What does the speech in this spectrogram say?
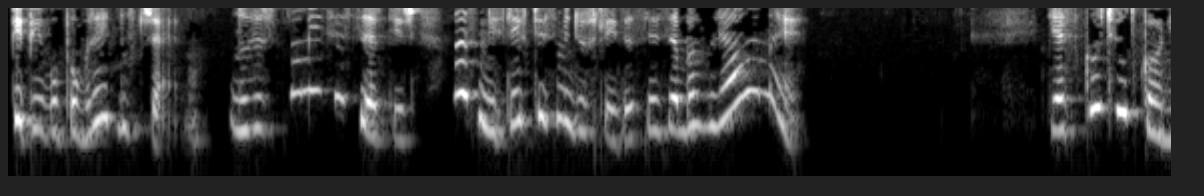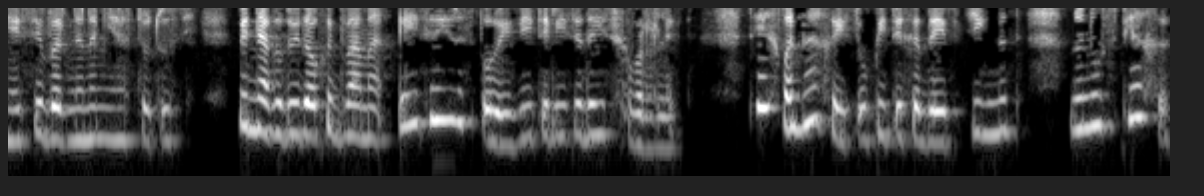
Пипи го погледна отчаяно. Но защо ми се сърдиш? Аз мислех, че сме дошли да се забавляваме. Тя скочи от коня и се върна на мястото си. Веднага дойдоха двама едри разпоредители, за да изхвърлят. Те хванаха и се опитаха да я втигнат, но не успяха.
